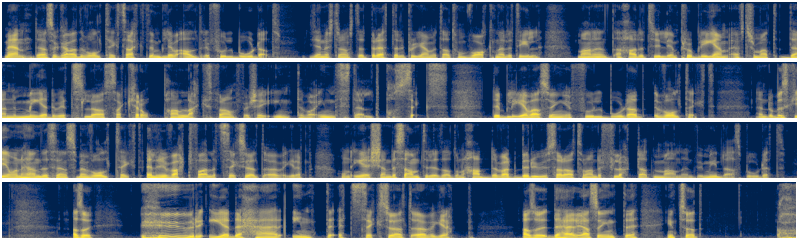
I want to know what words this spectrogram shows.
Men den så kallade våldtäktsakten blev aldrig fullbordad. Jenny Strömstedt berättade i programmet att hon vaknade till. Mannen hade tydligen problem eftersom att den medvetslösa kropp han lagt framför sig inte var inställd på sex. Det blev alltså ingen fullbordad våldtäkt. Ändå beskrev hon händelsen som en våldtäkt eller i vart fall ett sexuellt övergrepp. Hon erkände samtidigt att hon hade varit berusad och att hon hade flörtat med mannen vid middagsbordet. Alltså, hur är det här inte ett sexuellt övergrepp? Alltså, det här är alltså inte, inte så att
